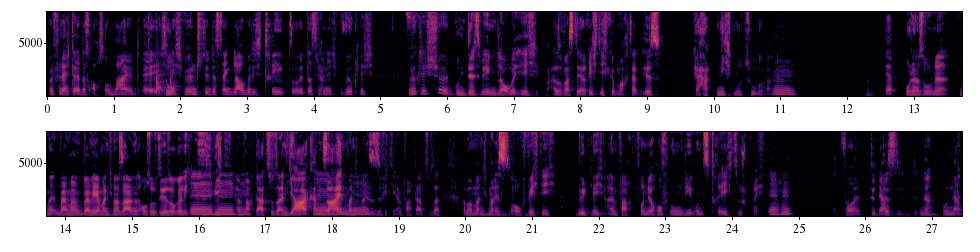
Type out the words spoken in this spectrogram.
Und vielleicht der das auch so meint. Ey, ich, so. ich wünsche dir, dass dein Glaube dich trägt. So, das ja. finde ich wirklich, wirklich schön. Und deswegen glaube ich, also was der richtig gemacht hat, ist, er hat nicht nur zugehört. Mhm. Ja. Oder so, ne? Weil, man, weil wir ja manchmal sagen, auch so seelsorgerlich mhm. ist es mhm, wichtig, mhm. einfach da zu sein. Ja, kann mhm. sein. Manchmal mhm. ist es wichtig, einfach da zu sein. Aber manchmal ist es auch wichtig, wirklich einfach von der Hoffnung, die uns trägt, zu sprechen. Mhm. Voll. Das, ja. ne? und, ja.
